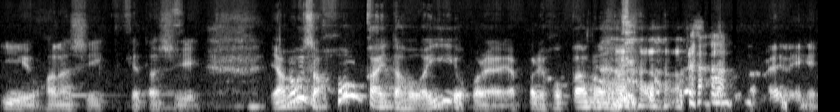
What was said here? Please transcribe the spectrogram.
いいお話聞けたし、山口さん、本書いた方がいいよ、これ。やっぱり他の ために。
